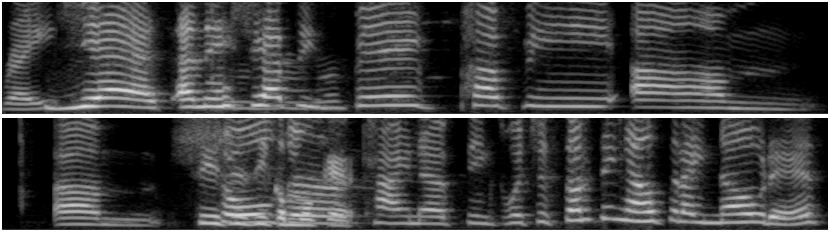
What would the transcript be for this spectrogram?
right? Yes, and then she had these big, puffy, um, um, Sí, sí, sí, como que- kind of things, which is something else that I noticed,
